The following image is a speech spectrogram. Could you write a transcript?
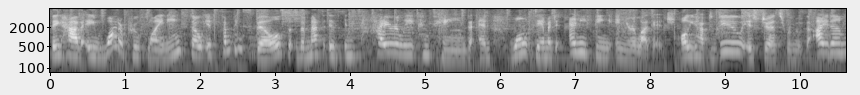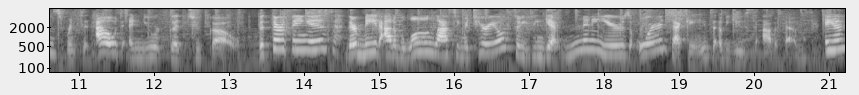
They have a waterproof lining, so if something spills, the mess is entirely contained and won't damage anything in your luggage. All you have to do is just remove the items, rinse it out, and you're good to go. The third thing is they're made out of long-lasting materials so you can get many years or decades of use out of them. And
